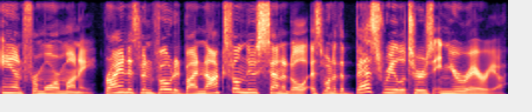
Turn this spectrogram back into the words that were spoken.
and for more money. Ryan has been voted by Knoxville News Sentinel as one of the best realtors in your area.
